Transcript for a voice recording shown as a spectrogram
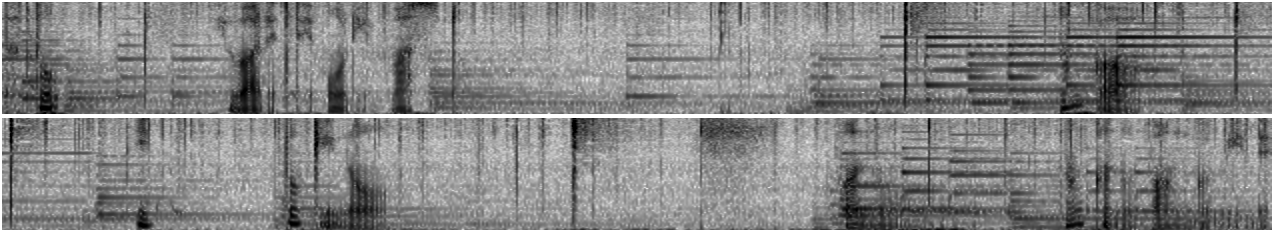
だと言われておりますと。なんか、一時の、あの、なんかの番組で、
